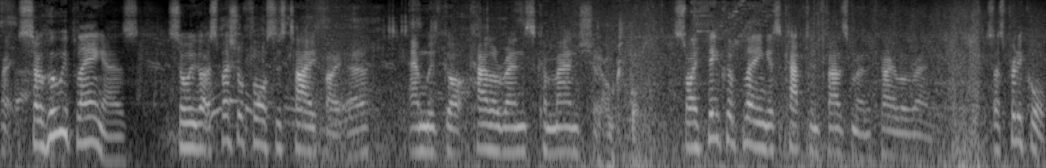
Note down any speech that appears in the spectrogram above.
Right, so who are we playing as? So we got a Special Forces TIE Fighter, and we've got Kylo Ren's command ship. So I think we're playing as Captain Phasma and Kylo Ren. So that's pretty cool.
